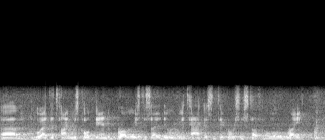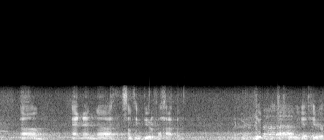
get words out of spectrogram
um, who at the time was called Band of Brothers, decided they were going to attack us and take over some stuff in the lower right. And then uh, something beautiful happened, is what we get here.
